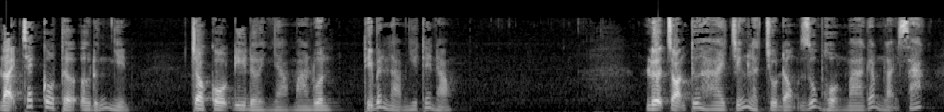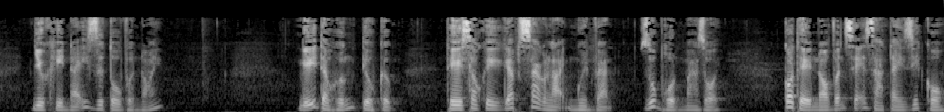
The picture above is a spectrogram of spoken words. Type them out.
Lại trách cô thở ơ đứng nhìn, cho cô đi đời nhà ma luôn, thì biết làm như thế nào? Lựa chọn thứ hai chính là chủ động giúp hồn ma ghép lại xác, như khi nãy Dư Tô vừa nói. Nghĩ theo hướng tiêu cực, thì sau khi ghép xác lại nguyên vẹn, giúp hồn ma rồi, có thể nó vẫn sẽ ra tay giết cô.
